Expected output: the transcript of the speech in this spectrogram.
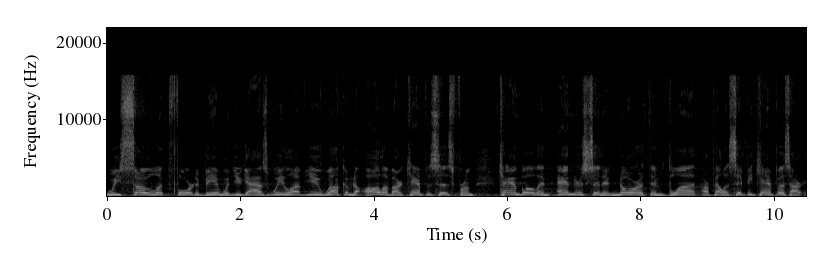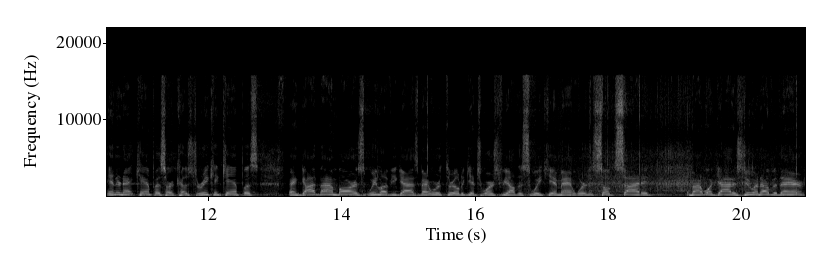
We so look forward to being with you guys. We love you. Welcome to all of our campuses from Campbell and Anderson and North and Blount, our Pellissippi campus, our internet campus, our Costa Rica campus, and God Behind Bars. We love you guys, man. We're thrilled to get to worship y'all this weekend, man. We're just so excited about what God is doing over there.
